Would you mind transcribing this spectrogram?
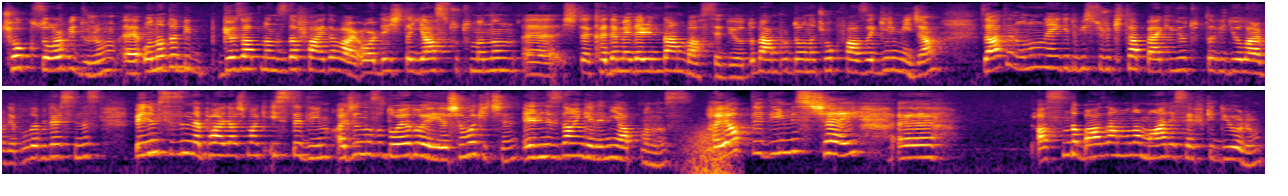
Çok zor bir durum. E, ona da bir göz atmanızda fayda var. Orada işte yaz tutmanın e, işte kademelerinden bahsediyordu. Ben burada ona çok fazla girmeyeceğim. Zaten onunla ilgili bir sürü kitap belki YouTube'da videolar bile bulabilirsiniz. Benim sizinle paylaşmak istediğim acınızı doya doya yaşamak için elinizden geleni yapmanız. Hayat dediğimiz şey e, aslında bazen buna maalesef ki diyorum.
